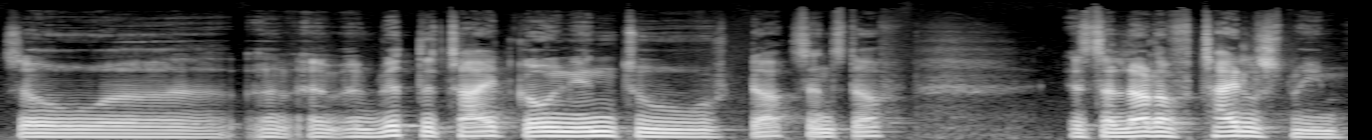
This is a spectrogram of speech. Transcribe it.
so uh, and, and with the tide going into docks and stuff, it's a lot of tidal stream.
